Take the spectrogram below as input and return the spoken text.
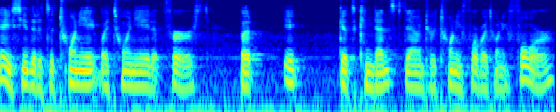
Yeah, you see that it's a 28 by 28 at first, but it gets condensed down to a 24 by 24,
